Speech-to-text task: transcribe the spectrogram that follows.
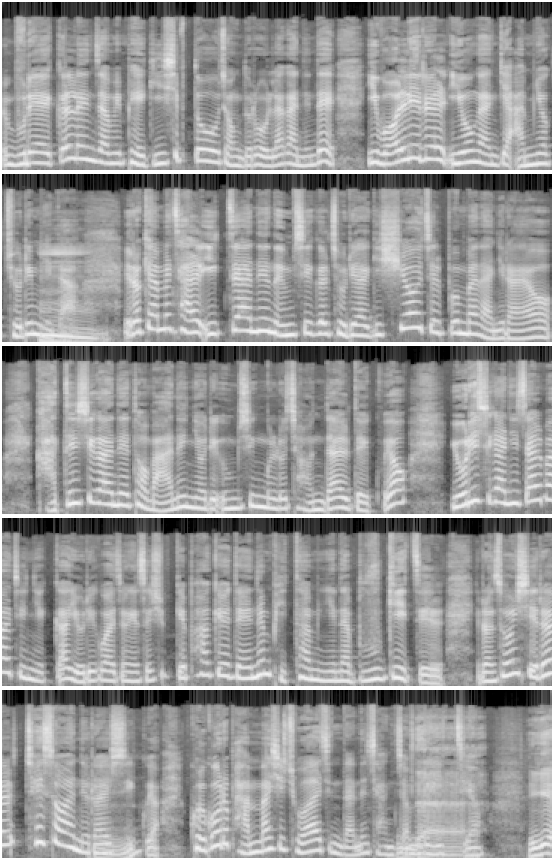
물에 끓는 점이 120도 정도로 올라갔는데 이 원리를 이용한 게 압력 조리입니다. 음. 이렇게 하면 잘 익지 않은 음식을 조리하기 쉬워질 뿐만 아니라요. 같은 시간에 더 많은 열이 음식물로 전달되고요. 요리 시간이 짧아지니까 요리 과정에서 쉽게 파괴되는 비타민이나 무기질 이런 손실을 최소한으로 할수 있고요. 골고루 밥맛이 좋아진다는 장점도 있지요. 네. 이게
